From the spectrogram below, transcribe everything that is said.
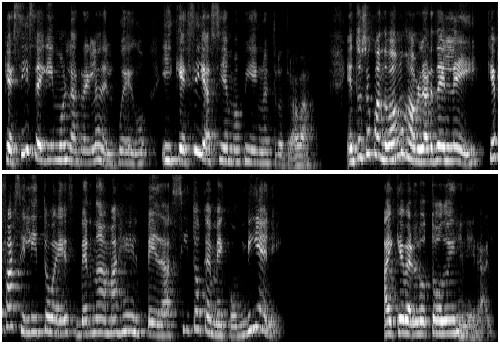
que sí seguimos las reglas del juego y que sí hacemos bien nuestro trabajo. Entonces, cuando vamos a hablar de ley, qué facilito es ver nada más el pedacito que me conviene. Hay que verlo todo en general.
